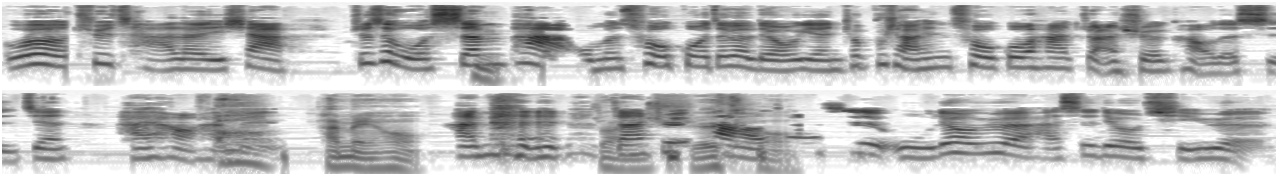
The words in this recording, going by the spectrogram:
我有去查了一下，就是我嗯生怕我们错过这个留言，就不小心错过他转学考的时间。还好还没，哦、还没吼，还没 转转学学考，好像是五六月还是六七月，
